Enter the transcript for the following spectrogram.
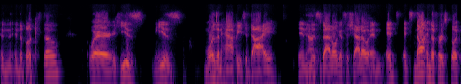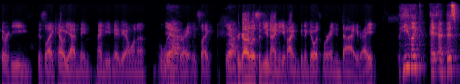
in in the book though, where he is he is more than happy to die in Yeah. this battle against the shadow. And it's it's not in the first book where he is like hell yeah Nynaeve maybe i want to live Yeah. right? It's like Yeah. regardless of you Nynaeve, i'm gonna go with moiraine and die right? He like at, at this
